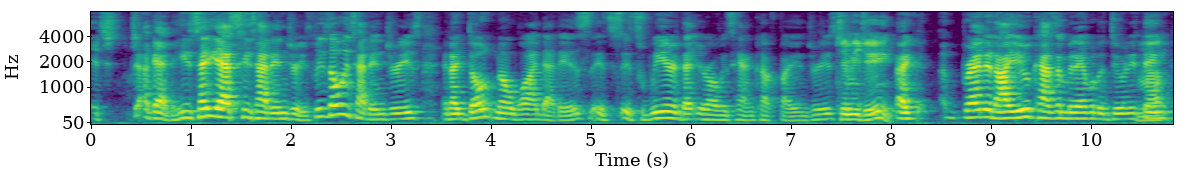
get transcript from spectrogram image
it's again. He said yes, he's had injuries, but he's always had injuries, and I don't know why that is. It's it's weird that you're always handcuffed by injuries. Jimmy G. Like Brandon Aiyuk hasn't been able to do anything. No.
